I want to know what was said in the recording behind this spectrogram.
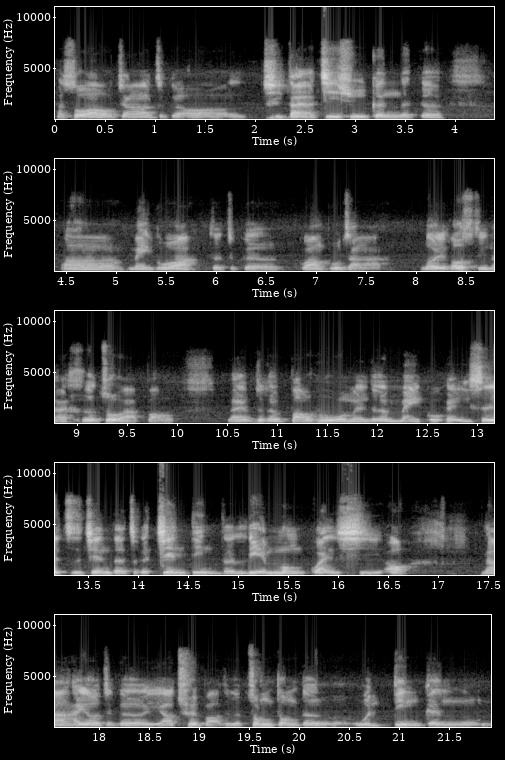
他说啊，我将要这个哦，期待啊，继续跟那个呃美国啊的这个国防部长啊，Lloyd Austin 来合作啊，保来这个保护我们这个美国跟以色列之间的这个坚定的联盟关系哦。那还有这个也要确保这个中东的稳定跟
